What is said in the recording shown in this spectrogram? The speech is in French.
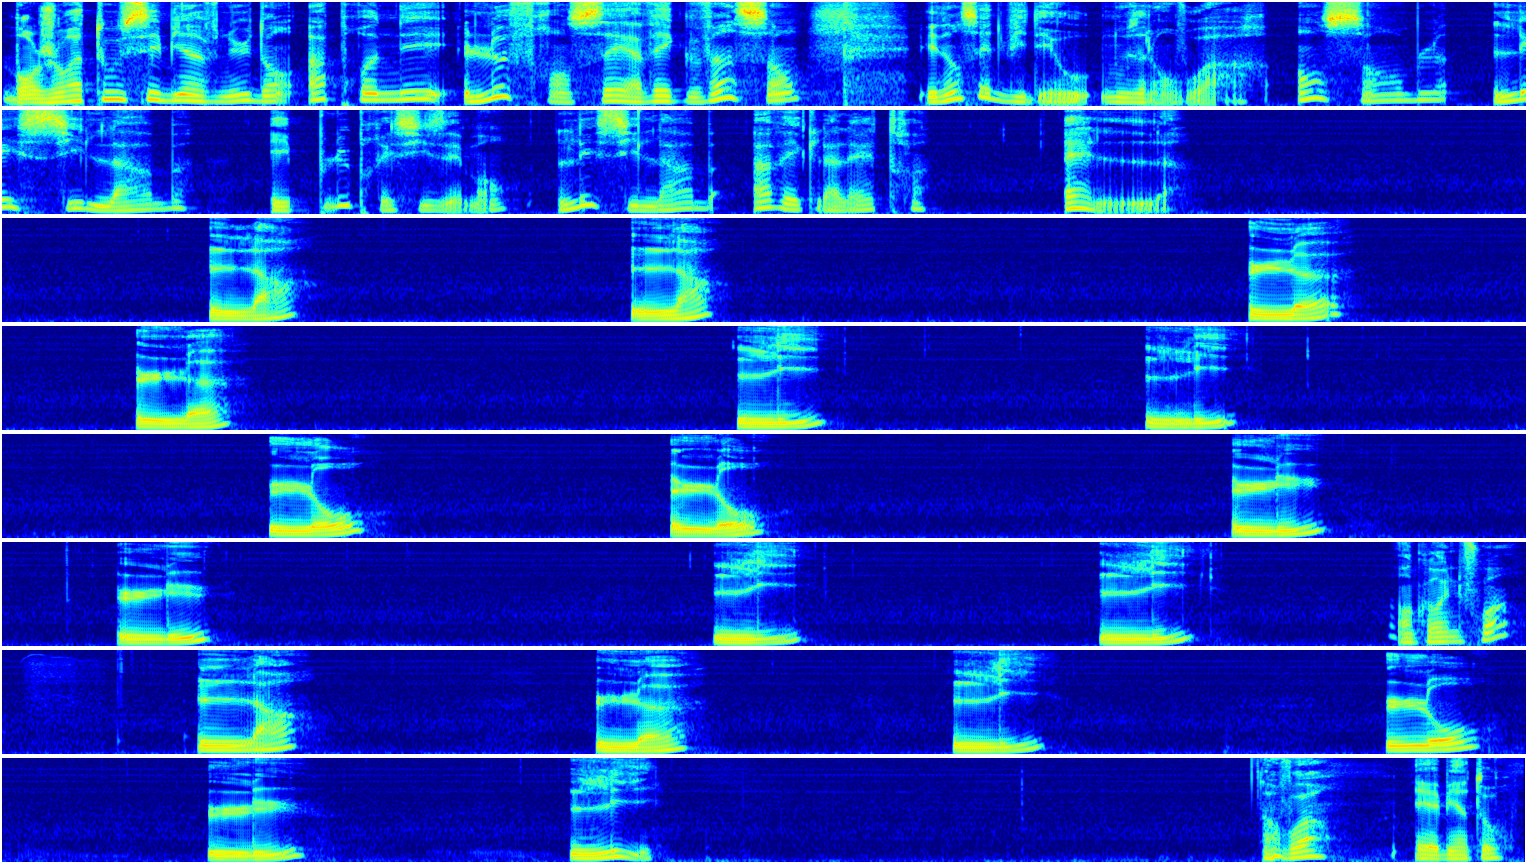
Bonjour à tous et bienvenue dans Apprenez le français avec Vincent. Et dans cette vidéo, nous allons voir ensemble les syllabes et plus précisément les syllabes avec la lettre L. La, la, le, le, li, li, l'eau, l'eau, lu, lu, li, li, encore une fois, la, le, li, l'eau, lu, li. Au et à bientôt.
